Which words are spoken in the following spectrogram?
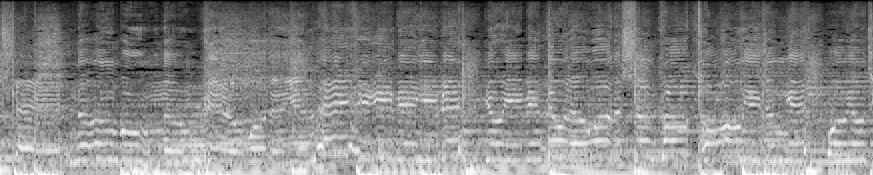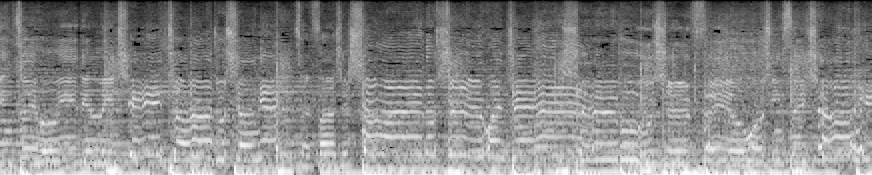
雪。能不能别让我的眼泪一遍一遍又一遍流到我的伤口？痛一整夜，我用尽最后一点力气抓住想念，才发现相爱都是幻觉。是不是非要我心碎成一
